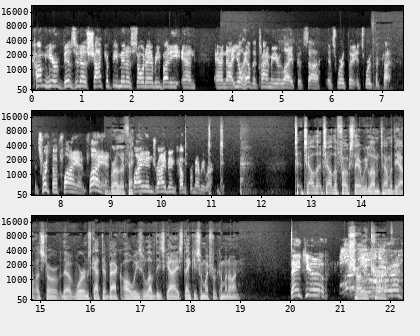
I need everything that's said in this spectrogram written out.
come here, visit us, Shakopee, Minnesota, everybody, and and uh, you'll have the time of your life. It's uh, it's worth the it's worth the cut. It's worth the fly in, fly in, brother. Th- fly in, drive in, come from everywhere. T- t- tell the tell the folks there we love them. Tell them at the outlet store. The worms got their back always. We love these guys. Thank you so much for coming on. Thank you, Charlie Kirk.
